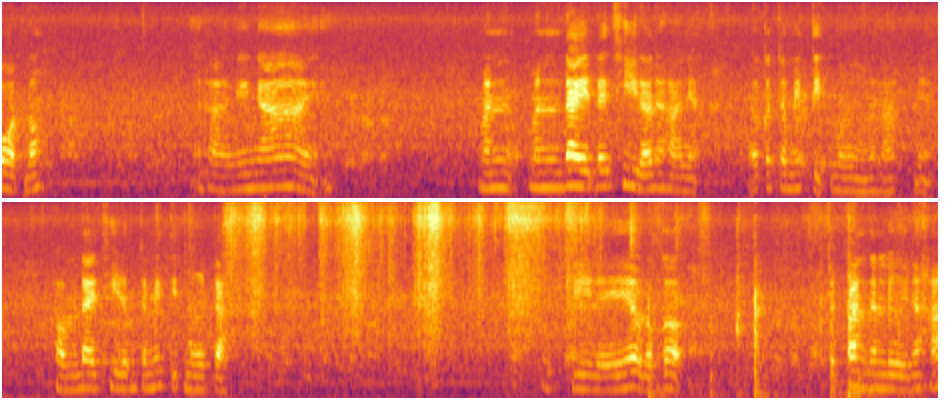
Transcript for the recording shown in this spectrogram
อดเนาะนะคะง่ายๆ มันมันได้ได้ที่แล้วนะคะเนี่ย แล้วก็จะไม่ติดมือนะคะ เนี่ยพอมันได้ที่แล้วมันจะไม่ติดมือจ้ะ แล้วแล้วก็จะปั้นกันเลยนะคะ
